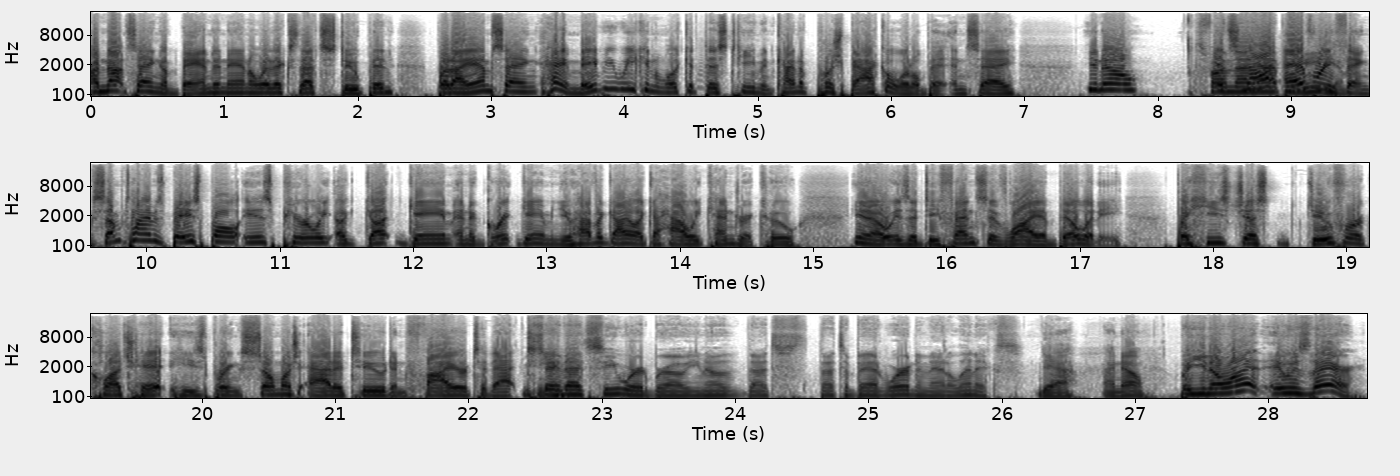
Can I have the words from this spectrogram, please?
I'm not saying abandon analytics, that's stupid, but I am saying, hey, maybe we can look at this team and kind of push back a little bit and say, you know, it's that not happy medium. everything. Sometimes baseball is purely a gut game and a grit game, and you have a guy like a Howie Kendrick who, you know, is a defensive liability, but he's just due for a clutch hit. He's brings so much attitude and fire to that You team. say that c word, bro. You know that's that's a bad word in analytics. Yeah, I know. But you know what? It was there.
